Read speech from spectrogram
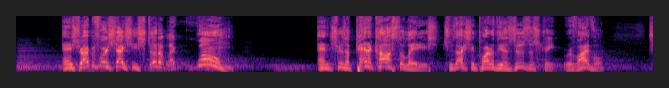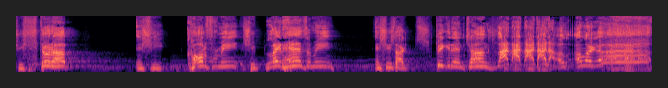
And it's right before she died, she stood up like, whoom and she was a Pentecostal lady. She was actually part of the Azusa Street revival. She stood up and she called for me. She laid hands on me and she's like speaking in tongues. I'm like, ah!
